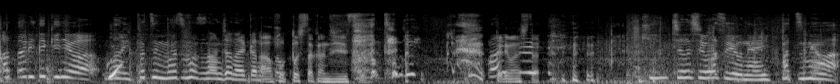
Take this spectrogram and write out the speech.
当たり的にはまあ一発目まずまずなんじゃないかなと。あほっとした感じです本当に。わかりました。緊張しますよね一発目は。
